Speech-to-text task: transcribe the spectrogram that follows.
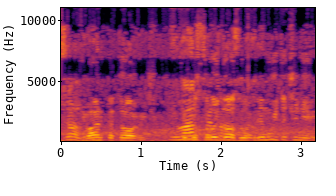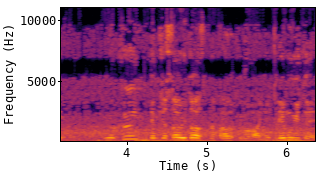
все. Іван Петрович, Іван тимчасовий Петрович. дозвіл отримуєте чи ні? Який? Тимчасовий дозвіл на право керування отримуєте?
